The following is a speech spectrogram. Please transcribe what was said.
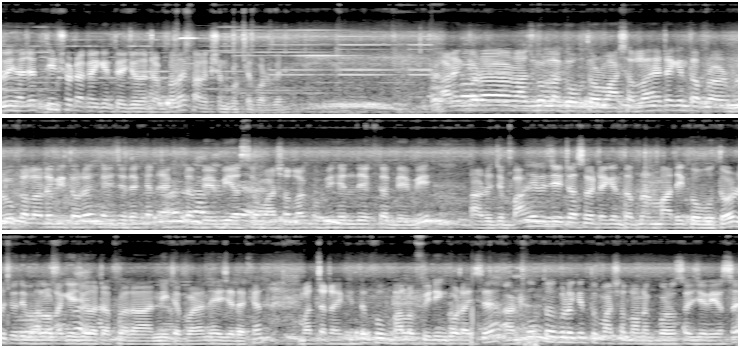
দুই হাজার তিনশো টাকায় কিন্তু এই জোড়াটা আপনারা কালেকশন করতে পারবেন। আরেক জোড়া রাজগোল্লা কবুতর মাশাল্লাহ এটা কিন্তু আপনার ব্লু কালারের ভিতরে। এই যে দেখেন, একটা বেবি আছে মাশাল্লাহ খুবই হেলদি একটা বেবি আর ওই যে বাহিরে যেটা আছে, ওইটা কিন্তু আপনার মাদি কবুতর। যদি ভালো লাগে এই জোড়াটা আপনারা নিতে পারেন। এই যে দেখেন বাচ্চাটা কিন্তু খুব ভালো ফিডিং করাইছে। আর কবুতরগুলো কিন্তু মাশাল্লাহ অনেক বড় সাইজেরই আছে।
